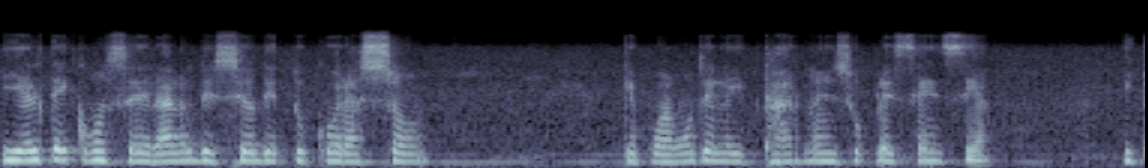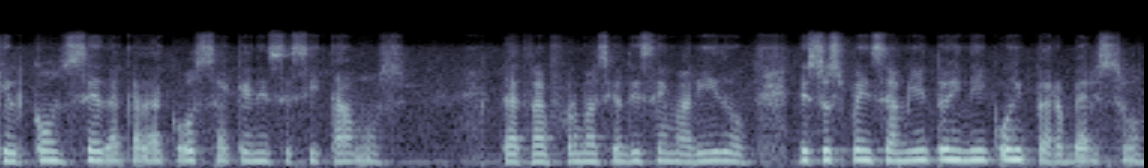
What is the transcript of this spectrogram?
y Él te concederá los deseos de tu corazón, que podamos deleitarnos en su presencia y que Él conceda cada cosa que necesitamos. La transformación de ese marido, de sus pensamientos inicuos y perversos.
